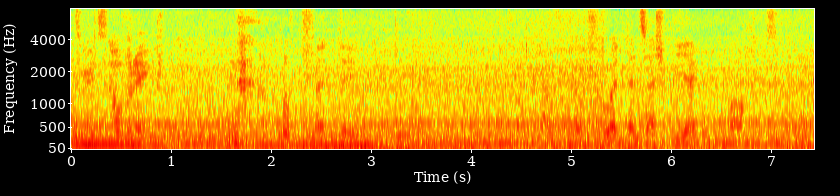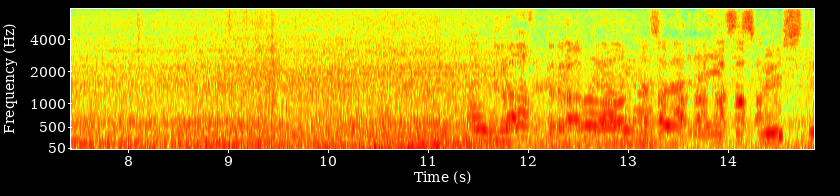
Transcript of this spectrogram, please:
Jetzt wird es noch verrückt. Fette. Gut, dann sind Spiegel gebracht. Oh ja! Also er hat jetzt das gewusst. du.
